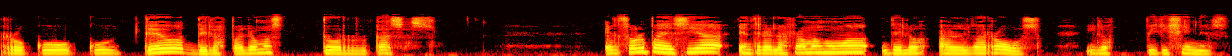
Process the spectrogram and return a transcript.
rocuqueo de las palomas torcasas. El sol padecía entre las ramas mudas de los algarrobos y los piquillines.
